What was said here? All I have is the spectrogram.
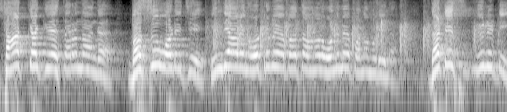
ஸ்டாக் எக்ஸ்சேஞ்ச் திறந்தாங்க. பஸ்ஸும் ஓடிச்சு. இந்தியாவின் ஒற்றுமையை பார்த்து அவங்களால ஒன்றுமே பண்ண முடியல. தட் இஸ் யூனிட்டி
